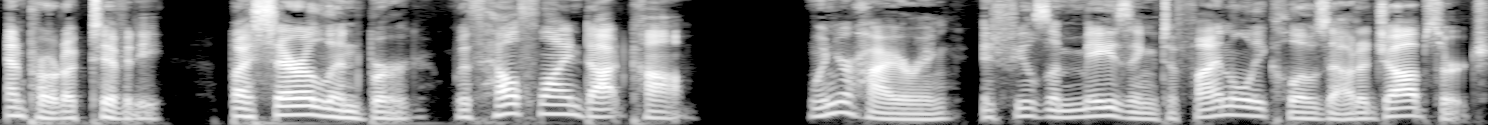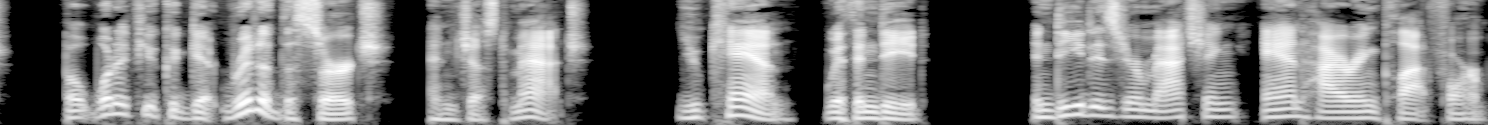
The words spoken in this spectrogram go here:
and Productivity by Sara Lindberg with Healthline.com. When you're hiring, it feels amazing to finally close out a job search. But what if you could get rid of the search and just match? You can with Indeed. Indeed is your matching and hiring platform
